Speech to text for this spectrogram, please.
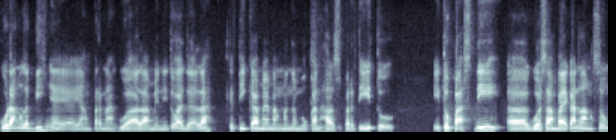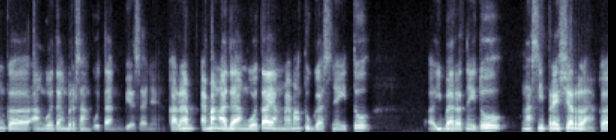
kurang lebihnya ya yang pernah gue alamin itu adalah ketika memang menemukan hal seperti itu itu pasti uh, eh, gue sampaikan langsung ke anggota yang bersangkutan biasanya. Karena emang ada anggota yang memang tugasnya itu uh, ibaratnya itu ngasih pressure lah ke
